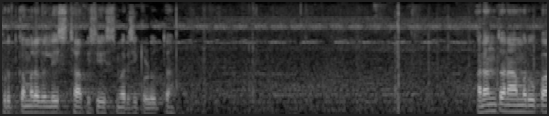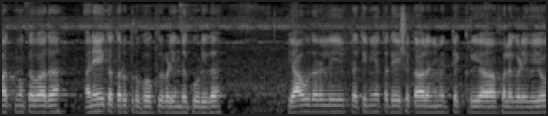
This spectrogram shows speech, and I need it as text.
ಹೃತ್ಕಮಲದಲ್ಲಿ ಸ್ಥಾಪಿಸಿ ಸ್ಮರಿಸಿಕೊಳ್ಳುತ್ತಾ. ಅನಂತ ನಾಮರೂಪಾತ್ಮಕವಾದ ಅನೇಕ ಕರ್ತೃಭೋಕ್ತೃಗಳಿಂದ ಕೂಡಿದ ಯಾವುದರಲ್ಲಿ ಪ್ರತಿನಿಯತ ದೇಶಕಾಲ ನಿಮಿತ್ತ ಕ್ರಿಯಾ ಫಲಗಳಿವೆಯೋ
